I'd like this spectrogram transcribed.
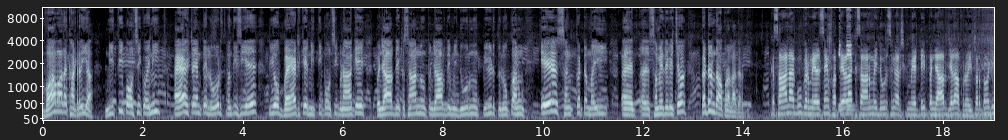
ਵਾਹ ਵਾਹ ਦਾ ਖੱਟ ਰਹੀ ਆ। ਨੀਤੀ ਪਾਲਿਸੀ ਕੋਈ ਨਹੀਂ। ਇਸ ਟਾਈਮ ਤੇ ਲੋੜਵੰਦੀ ਸੀ ਇਹ ਵੀ ਉਹ ਬੈਠ ਕੇ ਨੀਤੀ ਪਾਲਿਸੀ ਬਣਾ ਕੇ ਪੰਜਾਬ ਦੇ ਕਿਸਾਨ ਨੂੰ, ਪੰਜਾਬ ਦੇ ਮਜ਼ਦੂਰ ਨੂੰ, ਪੀੜਤ ਲੋਕਾਂ ਨੂੰ ਇਹ ਸੰਕਟਮਈ ਸਮੇਂ ਦੇ ਵਿੱਚ ਕੱਢਣ ਦਾ ਉਪਰਾਲਾ ਕਰਦੀ ਕਿਸਾਨ ਆਗੂ ਗੁਰਮੇਲ ਸਿੰਘ ਫਤਿਹਵਾਲਾ, ਕਿਸਾਨ ਮਜ਼ਦੂਰ ਸੰਘਰਸ਼ ਕਮੇਟੀ, ਪੰਜਾਬ ਜ਼ਿਲ੍ਹਾ ਫਿਰੋਜ਼ਪੁਰ ਤੋਂ ਜੀ।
